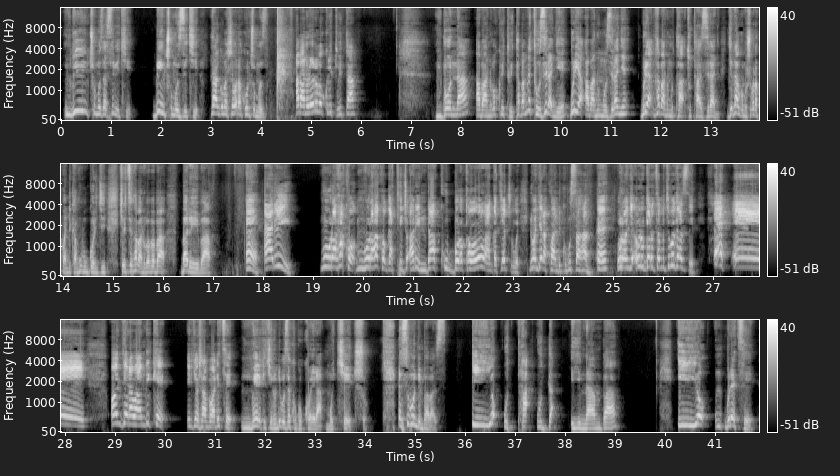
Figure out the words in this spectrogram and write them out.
bincumuza si biki? Bincumuza iki ntabwo bashobora kuncumuza abantu rero bo kuri twitter mbona abantu bo kuri twitter bamwe tuziranye buriya abantu muziranye buriya nk'abantu tutaziranye. Njye ntabwo mushobora kwandika nk'ubugoryi keretse nk'abantu baba ba- bareba. Eh ari nkurahako nkurahako gatijo ari ndakuboroka wowe wagakecuru we. Niwongera kwandika ubusa hano. Eh urugarutse mu kibuga se? Ongera wandike iryo jambo wanditse nkwereke ikintu ndi buze kugukorera mukecuru ese ubundi mbabazi? Iyo uta uda iyi namba iyo buretse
